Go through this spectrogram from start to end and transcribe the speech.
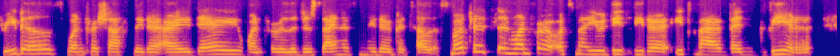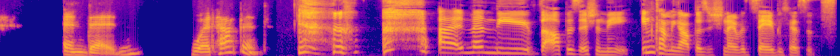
three bills one for Shas leader Aryeh Deri, one for religious Zionism leader Bezalel Smotrich, and one for Otzma Yehudit leader Itamar Ben Gvir. And then what happened? Uh, and then the the opposition, the incoming opposition, I would say, because it's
